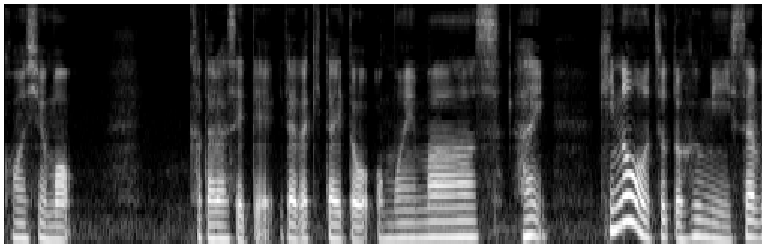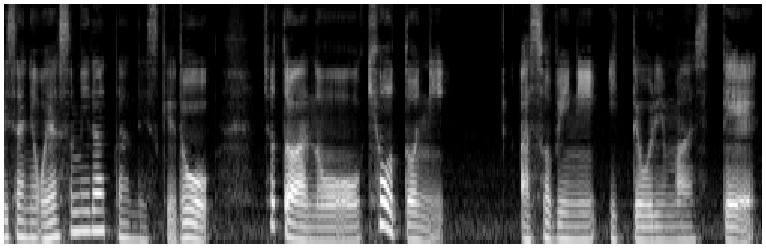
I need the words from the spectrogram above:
今週も語らせていただきたいと思います。はい。昨日ちょっとふみ久々にお休みだったんですけど、ちょっとあの、京都に遊びに行っておりまして、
